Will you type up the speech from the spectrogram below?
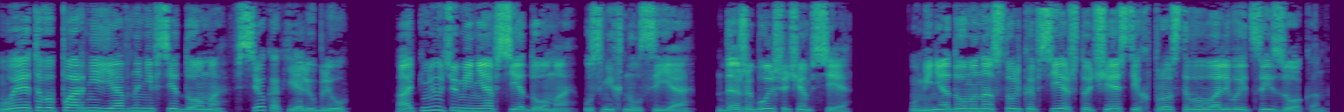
«У этого парня явно не все дома, все как я люблю». «Отнюдь у меня все дома», — усмехнулся я. «Даже больше, чем все. У меня дома настолько все, что часть их просто вываливается из окон».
